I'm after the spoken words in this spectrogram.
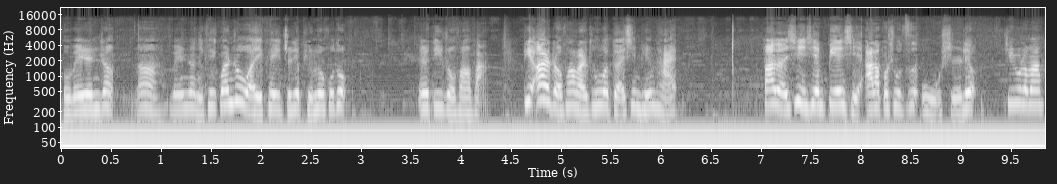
我为认证啊，为认证，你可以关注我，也可以直接评论互动。这是第一种方法。第二种方法是通过短信平台发短信，先编写阿拉伯数字五十六，记住了吗？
